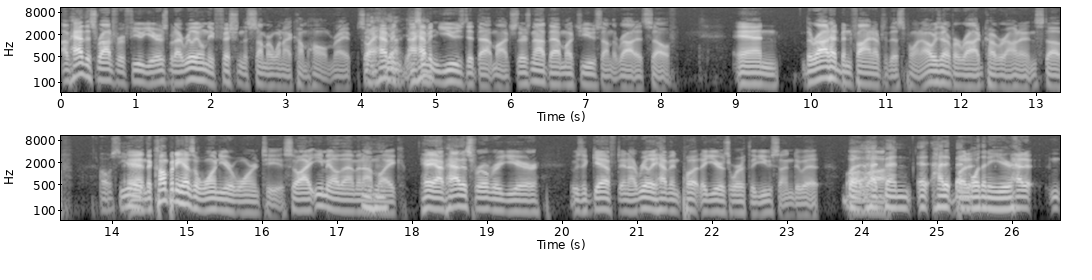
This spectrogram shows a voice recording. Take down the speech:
I've had this rod for a few years, but I really only fish in the summer when I come home, right? So Yeah, I yeah, haven't yeah, I same. haven't used it that much. There's not that much use on the rod itself, and the rod had been fine up to this point. I always have a rod cover on it and stuff. Oh, so you're And the company has a one year warranty. So I email them and I'm Mhm. like, hey, I've had this for over a year. It was a gift, and I really haven't put a year's worth of use into it. but Blah, it had blah. been it, had it been But it more than a year. Had it, n-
